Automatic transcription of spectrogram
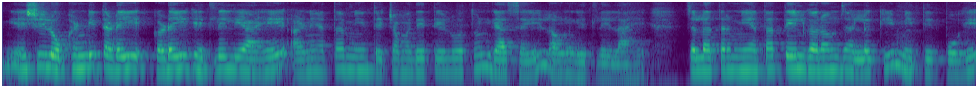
मी अशी लोखंडी तडई कढई घेतलेली आहे आणि आता मी त्याच्यामध्ये तेल ओतून गॅसही लावून घेतलेला आहे. चला तर मी आता तेल गरम झालं की मी ते पोहे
